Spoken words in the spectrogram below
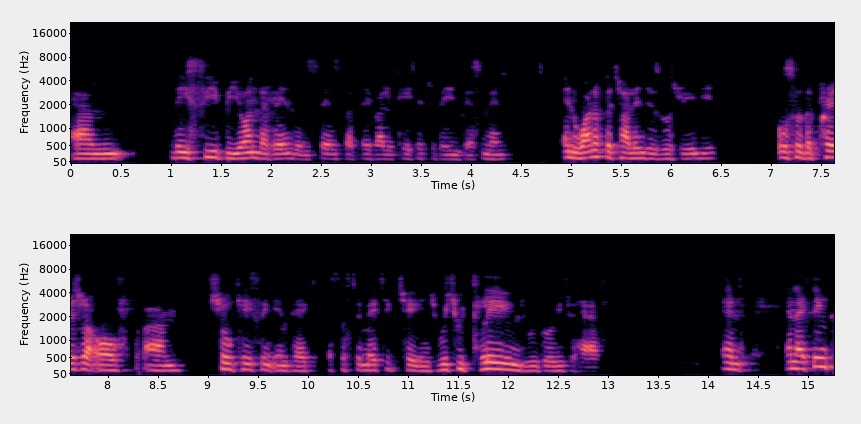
um, they see beyond the rand and cents that they've allocated to the investment. And one of the challenges was really also the pressure of um, showcasing impact, a systematic change, which we claimed we are going to have. And and I think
